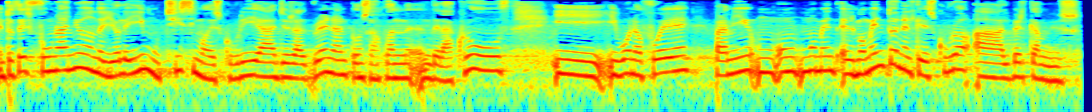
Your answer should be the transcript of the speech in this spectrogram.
Entonces fue un año donde yo leí muchísimo. Descubrí a Gerald Brennan con San Juan de la Cruz. Y, bueno, fue para mí un, un el momento en el que descubro a Albert Camus.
